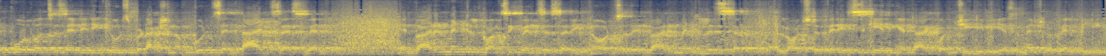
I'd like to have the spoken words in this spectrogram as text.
the quote also said, it includes production of goods and bads as well. Environmental consequences are ignored, so the environmentalists have launched a very scathing attack on GDP as a measure of well-being.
